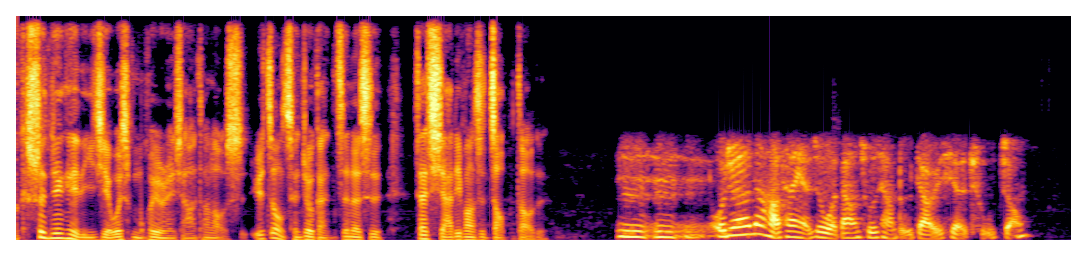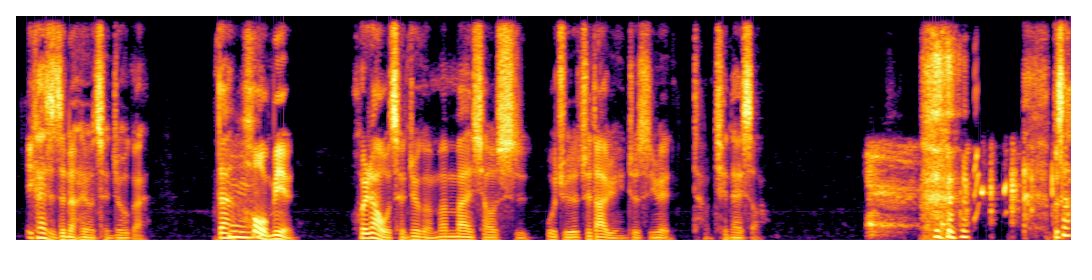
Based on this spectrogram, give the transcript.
就瞬间可以理解为什么会有人想要当老师，因为这种成就感真的是在其他地方是找不到的。嗯嗯嗯，我觉得那好像也是我当初想读教育系的初衷。一开始真的很有成就感，但嗯后面会让我成就感慢慢消失。我觉得最大原因就是因为他钱太少。不是啊，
